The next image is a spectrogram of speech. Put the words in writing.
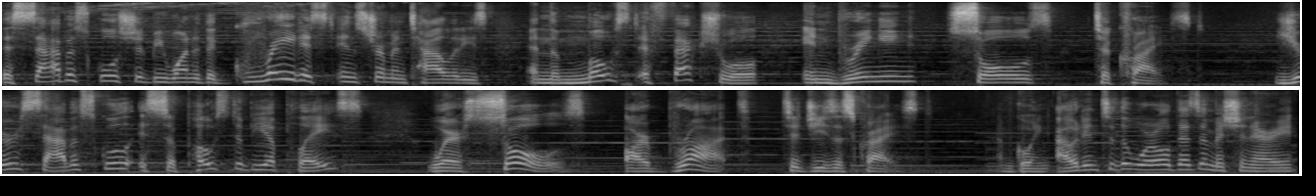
the Sabbath School should be one of the greatest instrumentalities and the most effectual in bringing souls to Christ. Your Sabbath School is supposed to be a place where souls are brought to Jesus Christ. I'm going out into the world as a missionary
